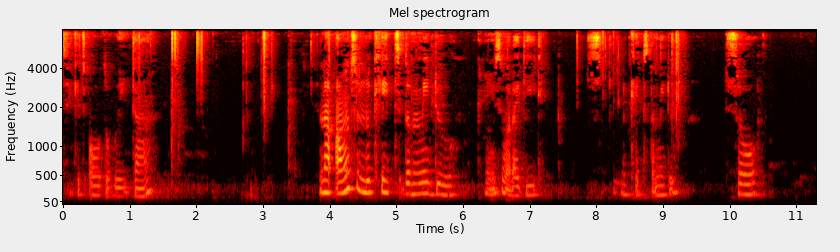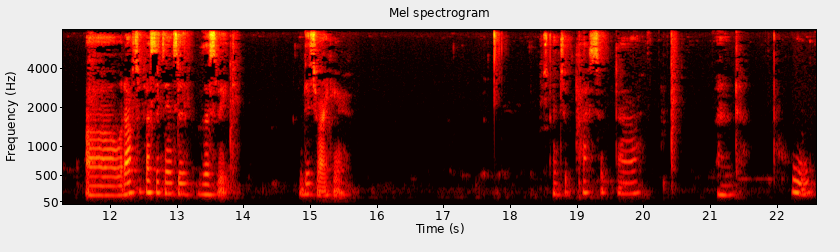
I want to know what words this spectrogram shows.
take it all the way down. Now I want to locate the middle. Can you see what I did? Locate the middle. So uh, we'll have to pass it into this bit. This right here. Just going to pass it down and pull.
